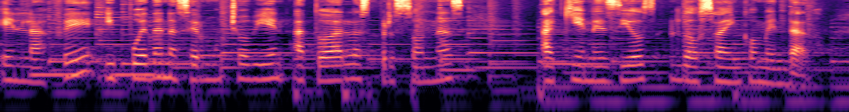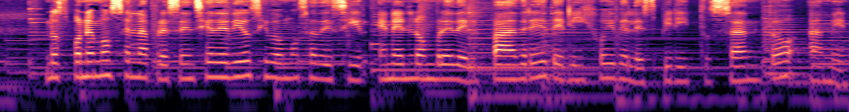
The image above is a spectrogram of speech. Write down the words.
en la fe y puedan hacer mucho bien a todas las personas a quienes Dios los ha encomendado. Nos ponemos en la presencia de Dios y vamos a decir, en el nombre del Padre, del Hijo y del Espíritu Santo. Amén.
